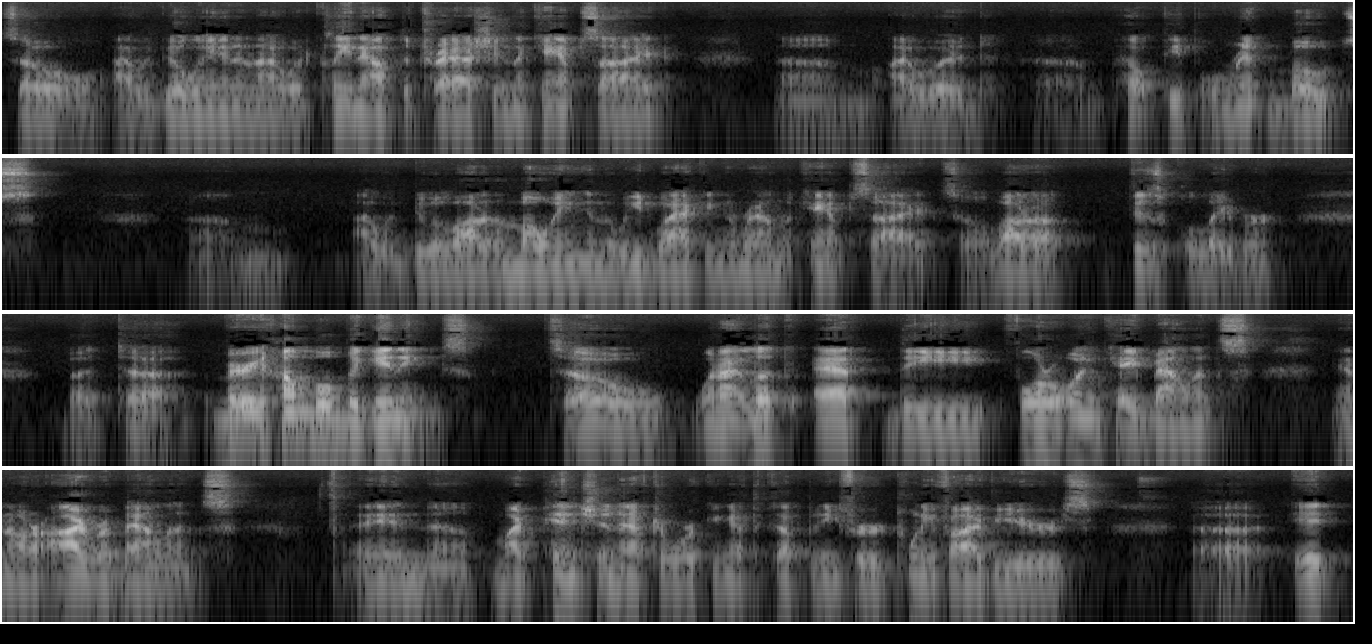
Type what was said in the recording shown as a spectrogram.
So I would go in and I would clean out the trash in the campsite. Um, I would uh, help people rent boats. Um, I would do a lot of the mowing and the weed whacking around the campsite. So a lot of physical labor, but uh, very humble beginnings. So when I look at the 401k balance and our IRA balance and uh, my pension after working at the company for 25 years, uh, it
